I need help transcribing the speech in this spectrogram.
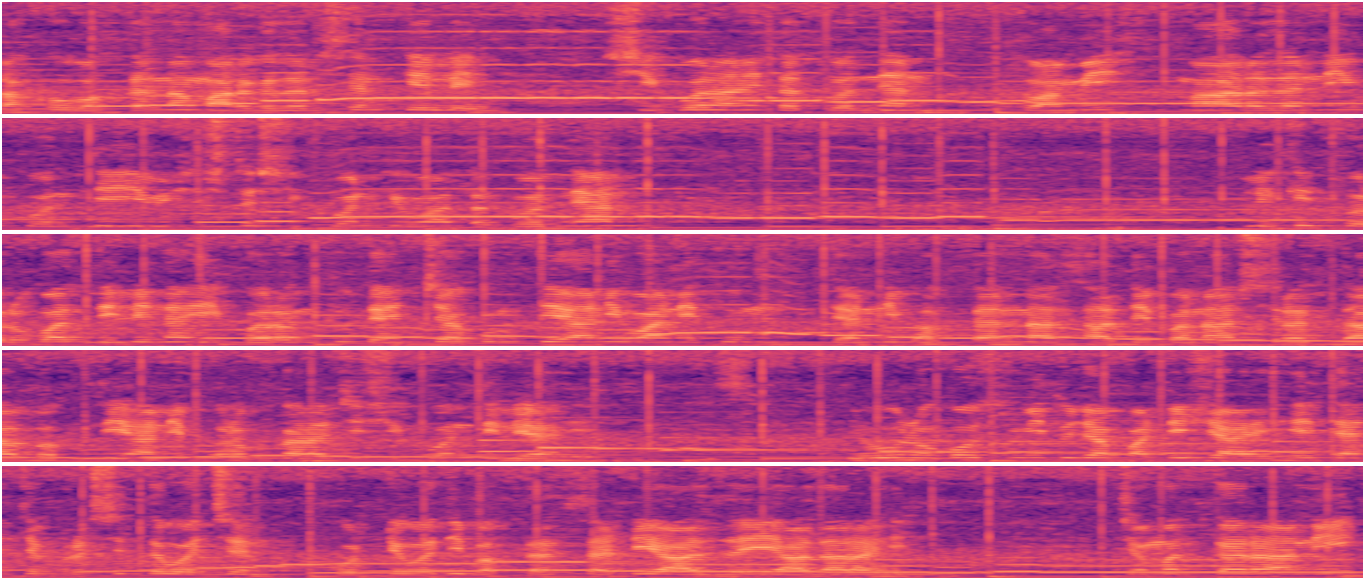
लाखो भक्तांना मार्गदर्शन केले. शिकवण आणि तत्त्वज्ञान. स्वामी महाराजांनी कोणतीही विशिष्ट शिकवण किंवा तत्त्वज्ञान लिखित स्वरूपात दिली नाही परंतु त्यांच्या कृती आणि वाणीतून त्यांनी भक्तांना साधेपणा श्रद्धा भक्ती आणि परोपकाराची शिकवण दिली आहे. येऊ नकोस मी तुझ्या पाठीशी आहे हे त्यांचे प्रसिद्ध वचन. कोट्यवधी भक्तांसाठी आजही आधार आहे. चमत्कार आणि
